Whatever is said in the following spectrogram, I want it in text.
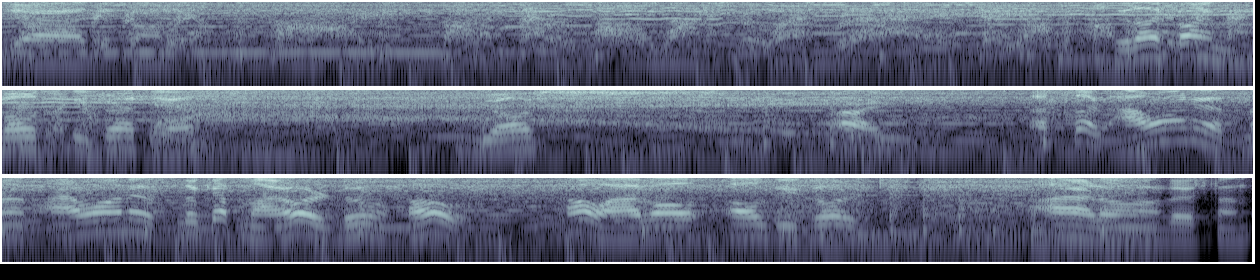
Yeah, this one. Did I find both secret? Yes. Yes. Alright. That sucks. I want it, man. I want it. Look at my art, dude. How? How I have all, all these art? I don't understand.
